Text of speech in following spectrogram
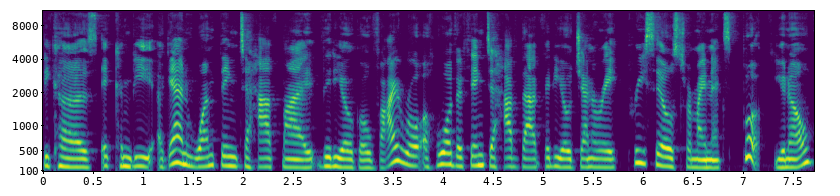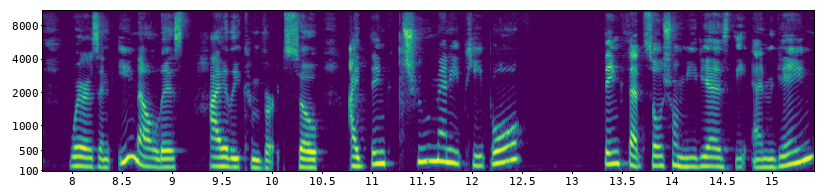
because it can be, again, one thing to have my video go viral, a whole other thing to have that video generate pre sales for my next book, you know? Whereas an email list highly converts. So I think too many people think that social media is the end game.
